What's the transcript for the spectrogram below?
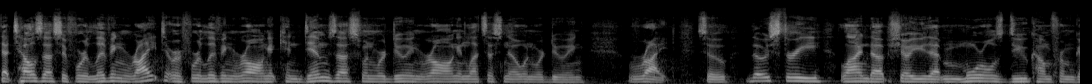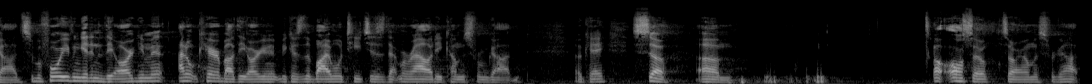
that tells us if we're living right or if we're living wrong. It condemns us when we're doing wrong and lets us know when we're doing right. So those three lined up show you that morals do come from God. So before we even get into the argument, I don't care about the argument because the Bible teaches that morality comes from God. Okay? So, um, also, sorry, I almost forgot.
